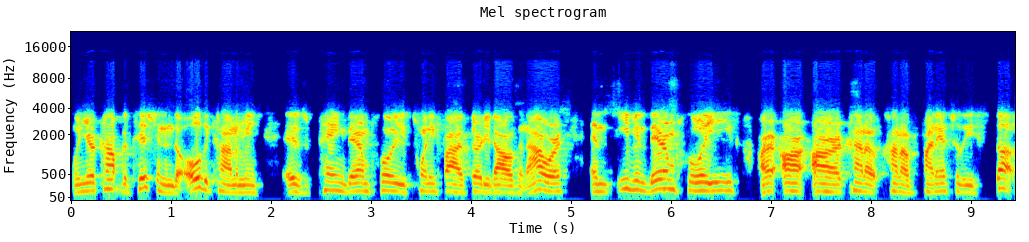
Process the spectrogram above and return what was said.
when your competition in the old economy is paying their employees 25 30 dollars an hour and even their employees are, are, are kind of kind of financially stuck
